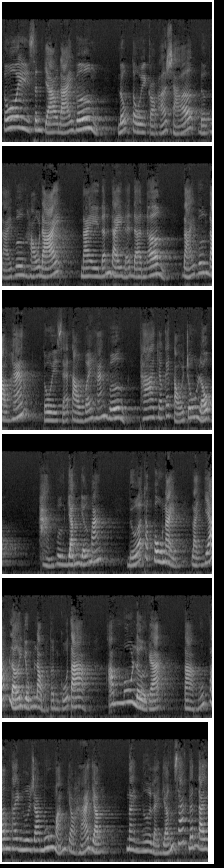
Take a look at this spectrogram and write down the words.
Tôi xin chào đại vương. Lúc tôi còn ở sở, được đại vương hậu đại, Nay đến đây để đền ơn. Đại vương đầu Hán, Tôi sẽ tàu với Hán vương, Tha cho cái tội tru lục. Hạng vương giận dữ mắng, Đứa thất phu này lại dám lợi dụng lòng tình của ta, Âm mưu lừa gạt. Ta muốn phân thay ngươi ra muôn mảnh cho hả giận, Nay ngươi lại dẫn sát đến đây,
